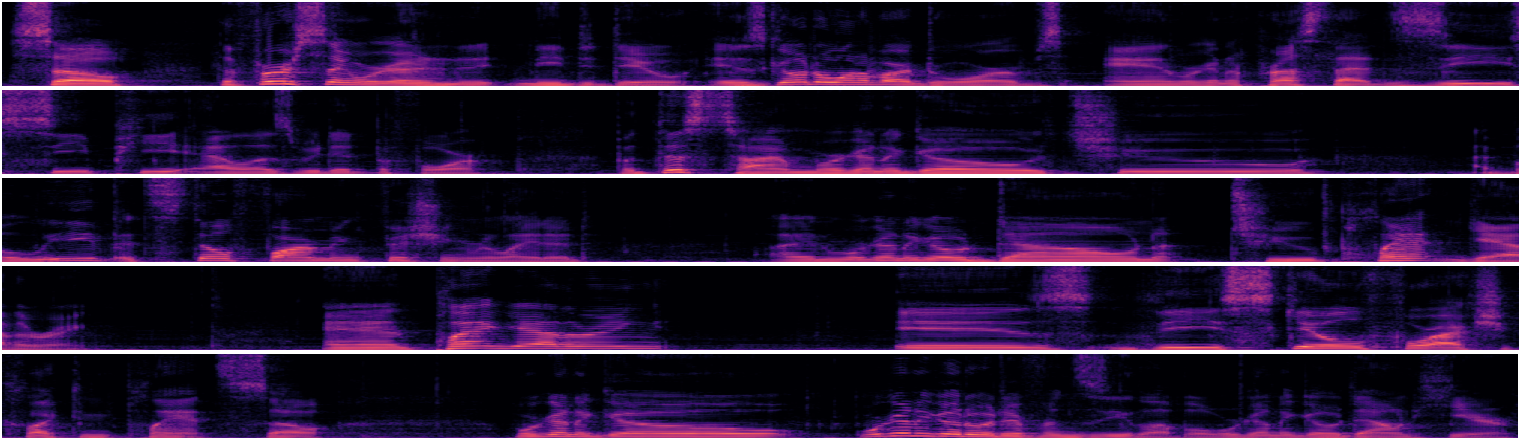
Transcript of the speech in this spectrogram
So the first thing we're going to need to do is go to one of our dwarves and we're going to press that ZCPL as we did before. But this time we're going to go to, I believe it's still farming fishing related, and we're going to go down to plant gathering. And plant gathering is the skill for actually collecting plants. So we're gonna go we're gonna go to a different Z level. We're gonna go down here.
